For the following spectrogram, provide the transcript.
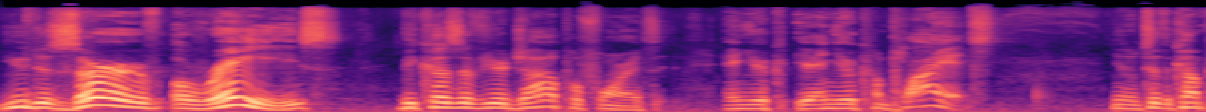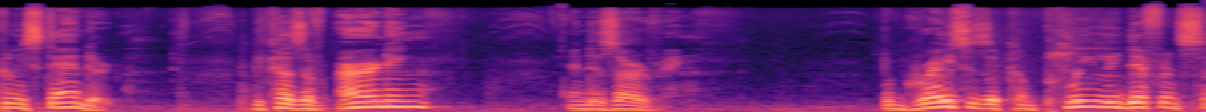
You deserve a raise because of your job performance and your, and your compliance you know, to the company standard because of earning and deserving. But grace is a completely different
